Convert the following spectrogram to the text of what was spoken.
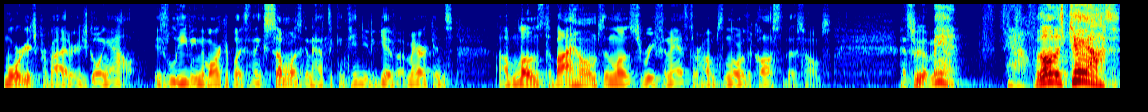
mortgage provider is going out, is leaving the marketplace. I think someone's going to have to continue to give Americans um, loans to buy homes and loans to refinance their homes and lower the cost of those homes. And so we go, man, yeah, with all this chaos,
